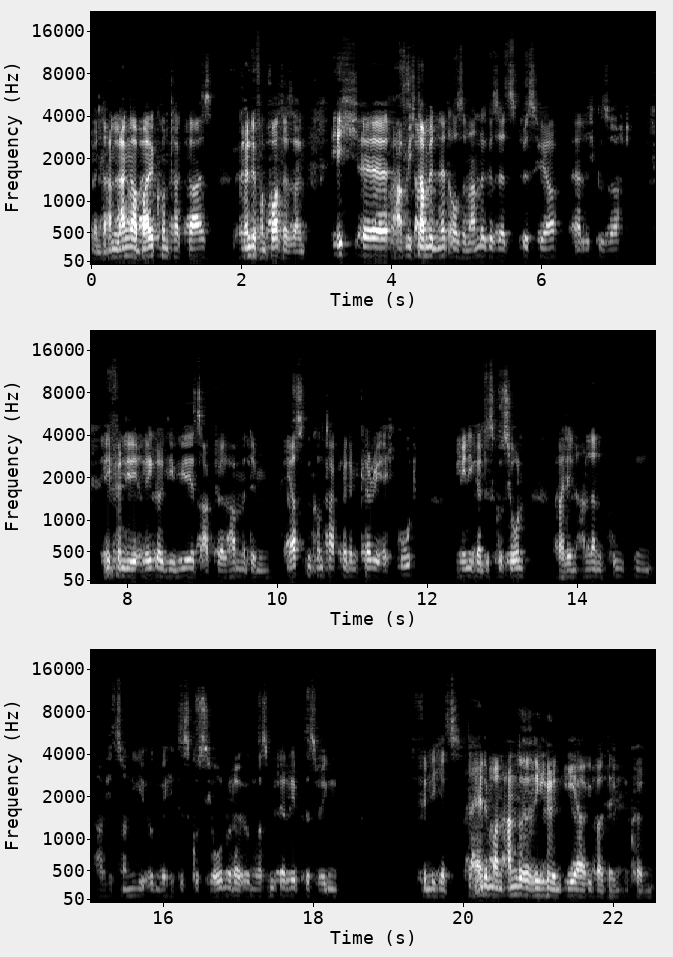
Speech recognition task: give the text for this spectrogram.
wenn da ein langer Ballkontakt da ist, könnte von Vorteil sein. Ich äh, habe mich damit nicht auseinandergesetzt bisher, ehrlich gesagt. Ich finde die Regel, die wir jetzt aktuell haben mit dem ersten Kontakt mit dem Carry echt gut. Weniger Diskussion. Bei den anderen Punkten habe ich jetzt noch nie irgendwelche Diskussionen oder irgendwas miterlebt, deswegen finde ich jetzt, da hätte man andere Regeln eher überdenken können.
